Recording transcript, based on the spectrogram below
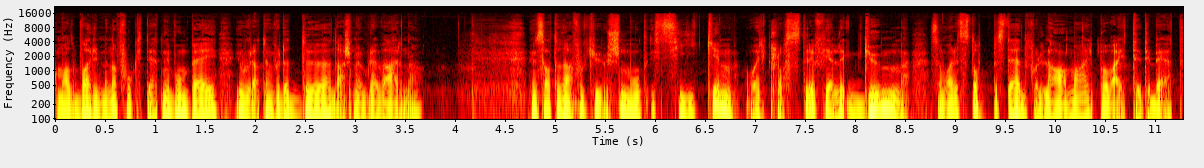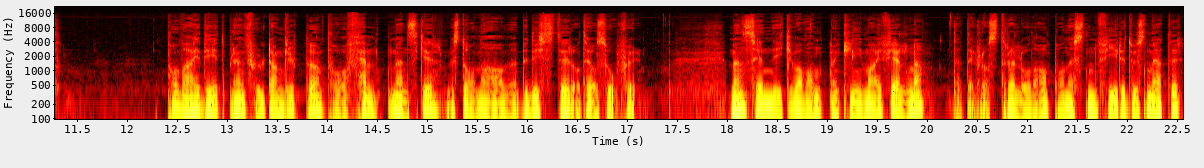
om at varmen og fuktigheten i Bombay gjorde at hun ville dø dersom hun ble værende. Hun satte derfor kursen mot Sikkim og et kloster i fjellet Gum, som var et stoppested for lamaer på vei til Tibet. På vei dit ble hun fulgt av en gruppe på 15 mennesker bestående av buddhister og teosofer. Men siden de ikke var vant med klimaet i fjellene, dette klosteret lå da på nesten 4000 meter,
